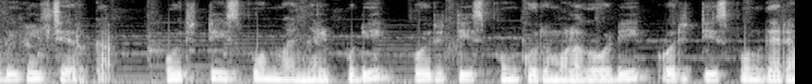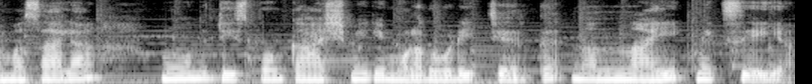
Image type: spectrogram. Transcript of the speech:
പൊടികൾ ചേർക്കാം. ഒരു ടീസ്പൂൺ മഞ്ഞൾപ്പൊടി ഒരു ടീസ്പൂൺ കുരുമുളക് പൊടി ഒരു ടീസ്പൂൺ ഗരം മസാല മൂന്ന് ടീസ്പൂൺ കാശ്മീരി മുളക് പൊടി ചേർത്ത് നന്നായി മിക്സ് ചെയ്യാം.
